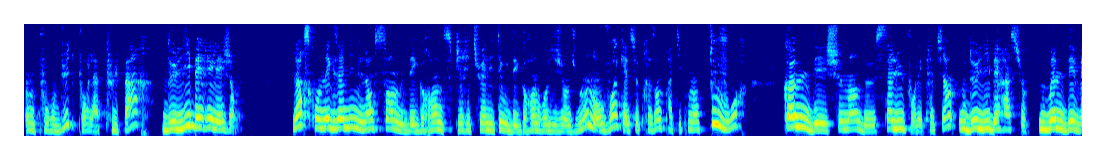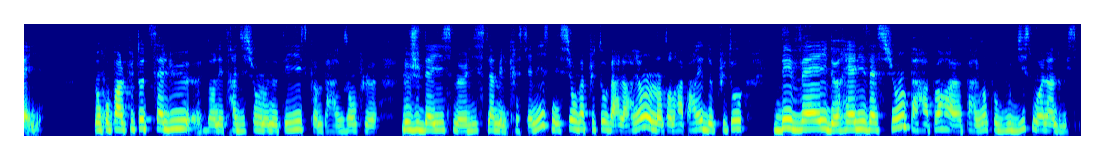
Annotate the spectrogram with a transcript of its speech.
ont pour but, pour la plupart, de libérer les gens. Lorsqu'on examine l'ensemble des grandes spiritualités ou des grandes religions du monde, on voit qu'elles se présentent pratiquement toujours comme des chemins de salut pour les chrétiens ou de libération, ou même d'éveil. Donc on parle plutôt de salut euh, dans les traditions monothéistes, comme par exemple le judaïsme, l'islam et le christianisme. Et si on va plutôt vers l'Orient, on entendra parler de plutôt d'éveil, de réalisation par rapport, par exemple, au bouddhisme ou à l'hindouisme.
